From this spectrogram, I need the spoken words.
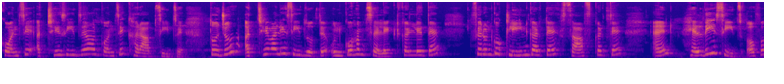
कौन से अच्छे सीड्स हैं और कौन से ख़राब सीड्स हैं। तो जो अच्छे वाले सीड्स होते हैं, उनको हम सेलेक्ट कर लेते हैं। फिर उनको क्लीन करते हैं, साफ़ करते हैं and healthy seeds of a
